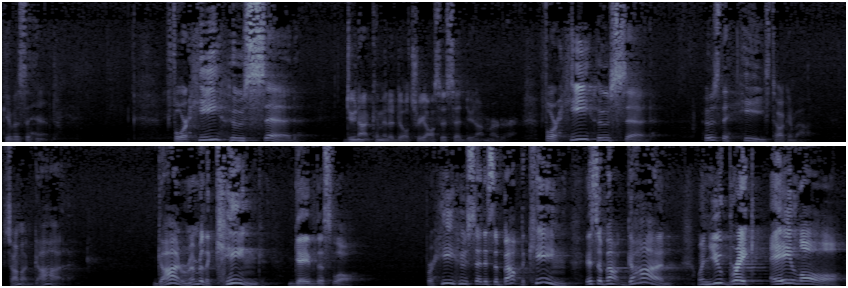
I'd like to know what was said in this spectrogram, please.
give us a hint. For he who said, Do not commit adultery, also said, Do not murder. For he who said, Who's the he he's talking about? He's talking about God. God, remember, the king gave this law. For he who said, It's about the king, it's about God. When you break a law,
